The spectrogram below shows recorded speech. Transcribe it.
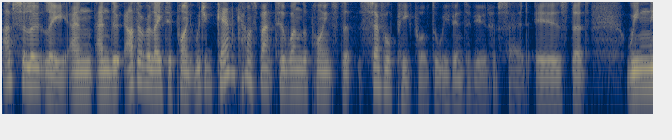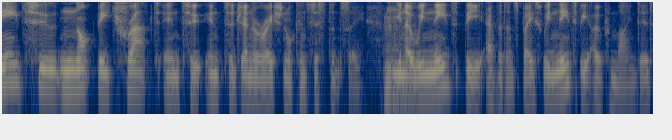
Absolutely, and and the other related point, which again comes back to one of the points that several people that we've interviewed have said, is that we need to not be trapped into intergenerational consistency. Hmm. You know, we need to be evidence based. We need to be open minded,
